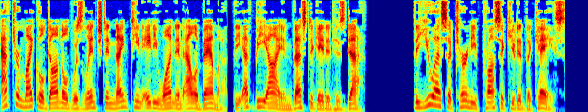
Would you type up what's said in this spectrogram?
After Michael Donald was lynched in 1981 in Alabama, the FBI investigated his death. The U.S. Attorney prosecuted the case.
